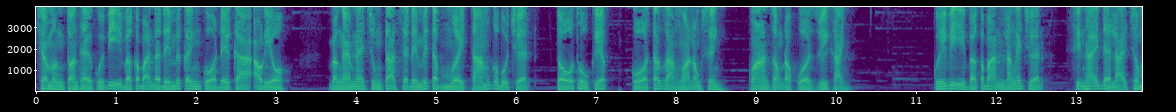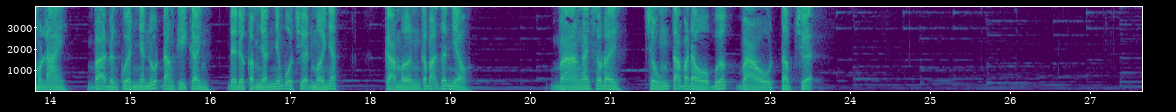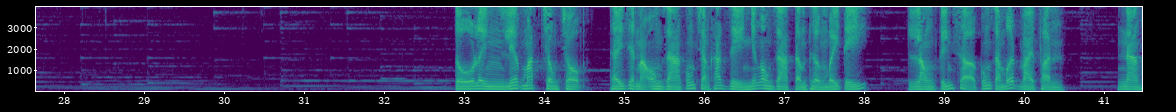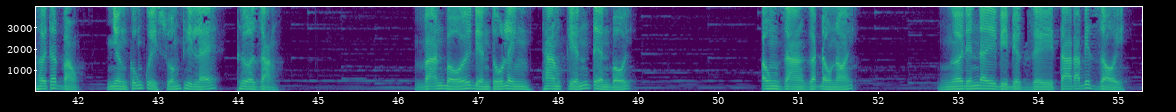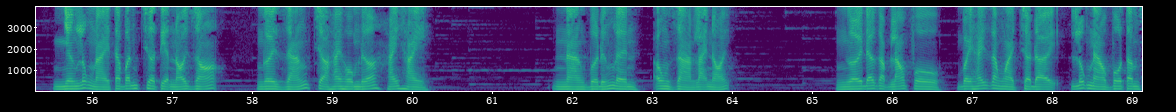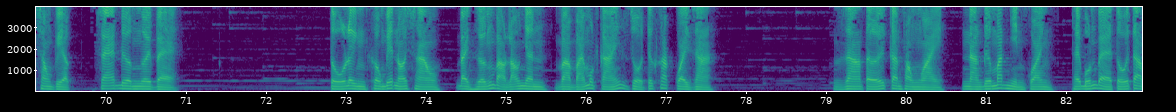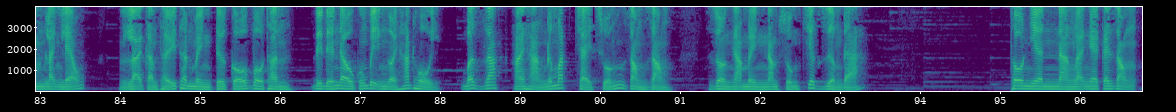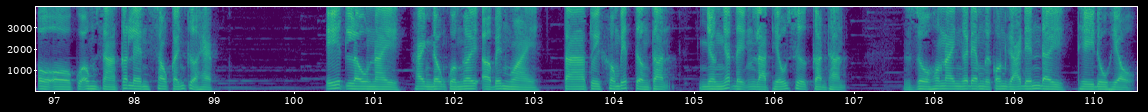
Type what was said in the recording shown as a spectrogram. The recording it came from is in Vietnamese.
Chào mừng toàn thể quý vị và các bạn đã đến với kênh của DK Audio. Và ngày hôm nay chúng ta sẽ đến với tập 18 của bộ truyện Tố Thủ Kiếp của tác giả Ngoan Long Sinh qua giọng đọc của Duy Khánh. Quý vị và các bạn lắng nghe chuyện, xin hãy để lại cho một like và đừng quên nhấn nút đăng ký kênh để được cập nhật những bộ truyện mới nhất. Cảm ơn các bạn rất nhiều. Và ngay sau đây, chúng ta bắt đầu bước vào tập truyện. Tố Linh liếc mắt trông trộm, thấy diện mạo ông già cũng chẳng khác gì những ông già tầm thường mấy tí. Lòng kính sợ cũng giảm bớt vài phần. Nàng hơi thất vọng, nhưng cũng quỳ xuống thi lễ, thưa rằng Vãn bối Điền Tú Linh tham kiến tiền bối. Ông già gật đầu nói Ngươi đến đây vì việc gì ta đã biết rồi, nhưng lúc này ta vẫn chưa tiện nói rõ. Ngươi dáng chờ hai hôm nữa hãy hay. Nàng vừa đứng lên, ông già lại nói. người đã gặp lão phù, vậy hãy ra ngoài chờ đợi, lúc nào vô tâm xong việc, sẽ đưa người về. Tú Linh không biết nói sao, đành hướng vào lão nhân và vái một cái rồi tức khắc quay ra. Ra tới căn phòng ngoài, nàng đưa mắt nhìn quanh, thấy bốn bề tối tăm lạnh lẽo, lại cảm thấy thân mình tư cố vô thân, đi đến đâu cũng bị người hát hủi, bất giác hai hàng nước mắt chảy xuống dòng dòng rồi ngả mình nằm xuống chiếc giường đá. Thôn nhiên nàng lại nghe cái giọng ồ ồ của ông già cất lên sau cánh cửa hẹp. Ít lâu này, hành động của ngươi ở bên ngoài, ta tuy không biết tường tận, nhưng nhất định là thiếu sự cẩn thận. Dù hôm nay ngươi đem người con gái đến đây thì đủ hiểu.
